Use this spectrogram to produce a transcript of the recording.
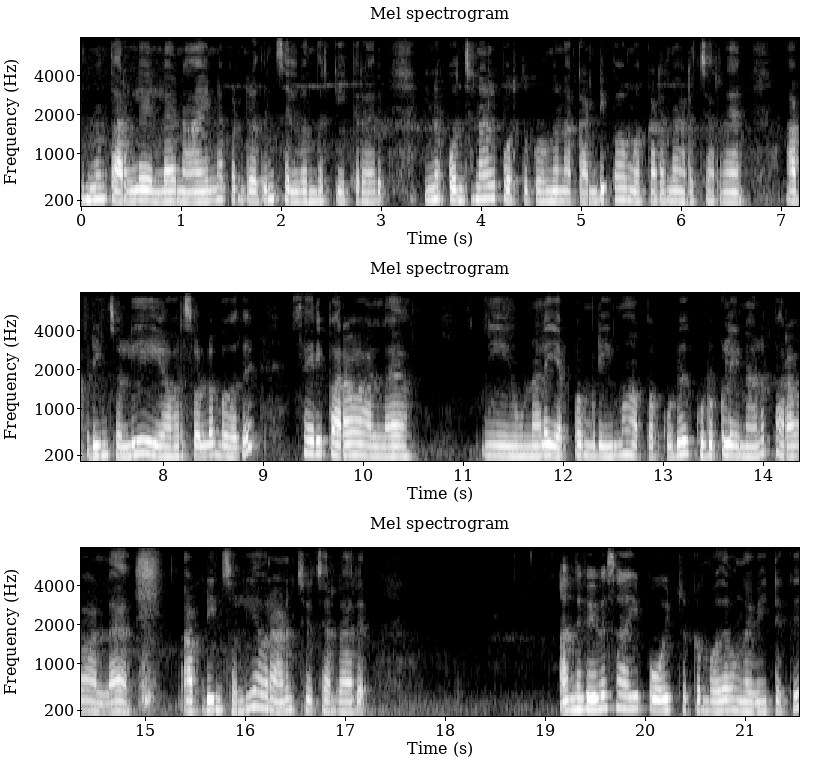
இன்னும் தரல இல்லை நான் என்ன பண்ணுறதுன்னு செல்வந்தர் கேட்குறாரு இன்னும் கொஞ்ச நாள் பொறுத்துக்கோங்க நான் கண்டிப்பாக உங்கள் கடனை அடைச்சிட்றேன் அப்படின்னு சொல்லி அவர் சொல்லும்போது சரி பரவாயில்ல நீ உன்னால் எப்போ முடியுமோ அப்போ கொடு கொடுக்கலைனாலும் பரவாயில்ல அப்படின்னு சொல்லி அவர் அனுப்பிச்சி வச்சிட்றாரு. அந்த விவசாயி போயிட்டுருக்கும்போது அவங்க வீட்டுக்கு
